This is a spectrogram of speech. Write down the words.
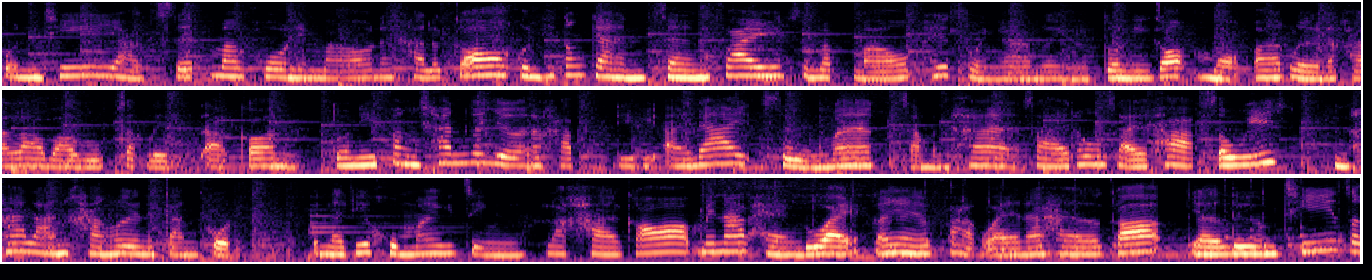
คนที่อยากเซตมาโครในเมาส์นะคะ แล้วก็คนที่ต้องการแสงไฟสำหรับเมาส์ให้สวยงามอะไรอย่างนี้ ตัวนี้ก็เหมาะมากเลยนะคะลาวารูฟจากเลสดากอนตัวนี้ฟังก์ชันก็เยอะนะครับ DPI ได้สูงมาก 3,500 สายทงสายถักสวิตช์ถึง 5 ล้านครั้งเลยในการกด เป็นอะไรที่คุ้มมากจริง ราคาก็ไม่น่าแพงด้วย ก็อยากจะฝากไว้นะคะ แล้วก็อย่าลืมที่จะ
